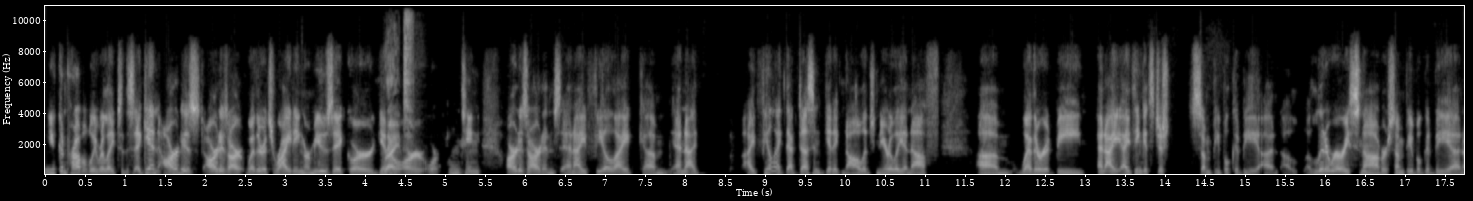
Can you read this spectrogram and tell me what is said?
you can probably relate to this. Again, art is art is art, whether it's writing or music or you right. know or or painting. Art is art, and and I feel like um, and I I feel like that doesn't get acknowledged nearly enough. Um, whether it be, and I, I think it's just some people could be a, a, literary snob, or some people could be an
